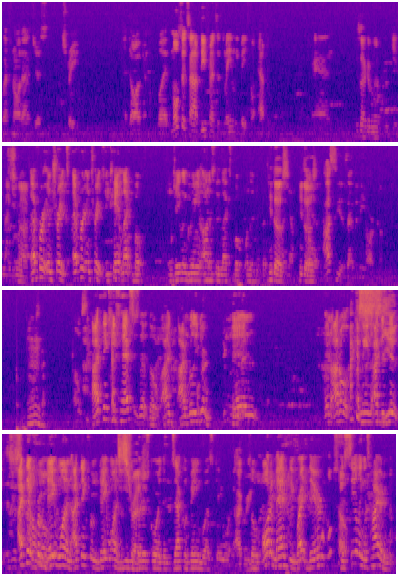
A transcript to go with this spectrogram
left and all that, and just straight dogging. But most of the time, defense is mainly based on effort. And he's not gonna. He's not He's not. Effort and traits, effort and traits. You can't lack both, and Jalen Green honestly lacks both on the defense. He does. Right. He does. So I see exactly the arc coming. Mm. I. I think he passes that though. I I really do, and and I don't. I I, can mean, I just see think. it. Just, I think don't from know. day one, I think from day one, a he's a better scorer than Zach LaVine was day one. I agree. So automatically, right there, so. the ceiling is higher than me.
